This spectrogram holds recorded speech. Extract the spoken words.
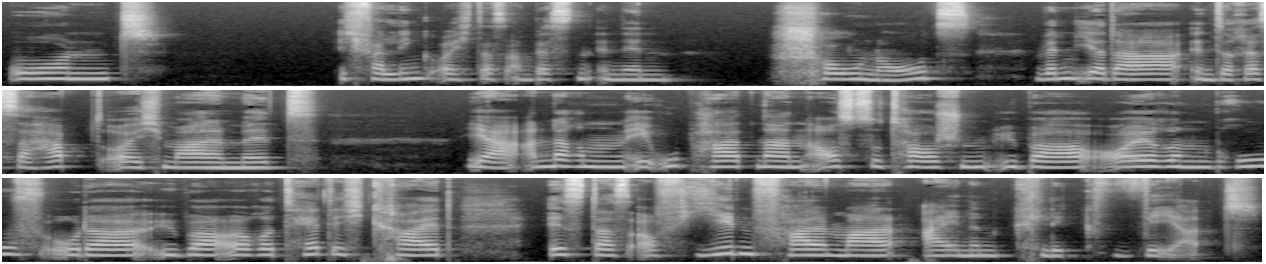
und ich verlinke euch das am besten in den Show Notes. Wenn ihr da Interesse habt, euch mal mit ja, anderen EU-Partnern auszutauschen über euren Beruf oder über eure Tätigkeit, ist das auf jeden Fall mal einen Klick wert.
